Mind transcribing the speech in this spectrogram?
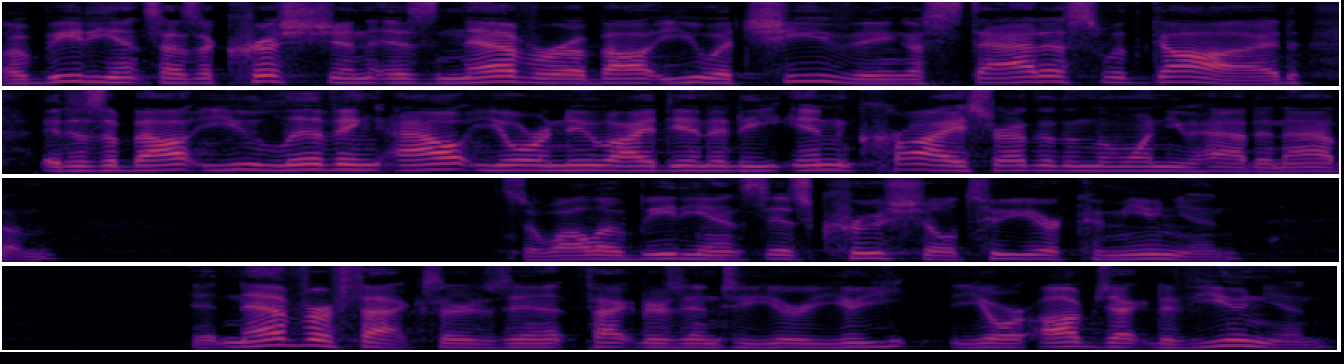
Obedience as a Christian is never about you achieving a status with God. It is about you living out your new identity in Christ rather than the one you had in Adam. So while obedience is crucial to your communion, it never factors, in, factors into your, your object of union.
